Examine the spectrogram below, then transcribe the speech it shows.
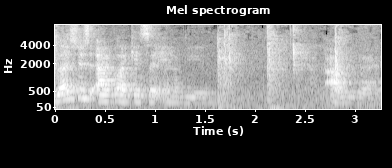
let's just act like it's an interview. I'll be back.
